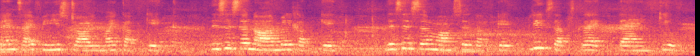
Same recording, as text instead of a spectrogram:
Friends, I finished drawing my cupcake. This is a normal cupcake. This is a monster cupcake. Please subscribe. Thank you.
